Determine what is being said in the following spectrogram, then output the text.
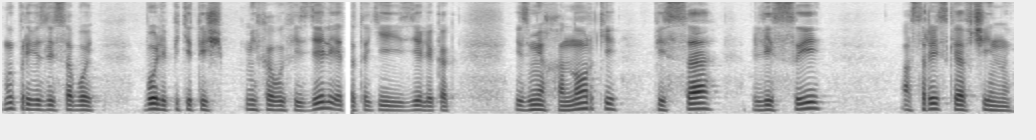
Мы привезли с собой более 5000 меховых изделий. Это такие изделия, как из меха норки, писа, лисы, австралийской овчины.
